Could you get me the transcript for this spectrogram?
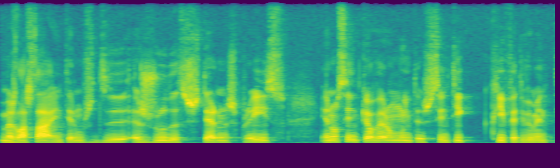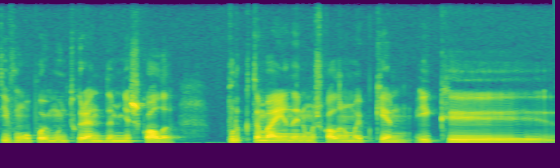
mas lá está, em termos de ajudas externas para isso, eu não sinto que houveram muitas, senti que efetivamente tive um apoio muito grande da minha escola, porque também andei numa escola num meio pequeno e que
